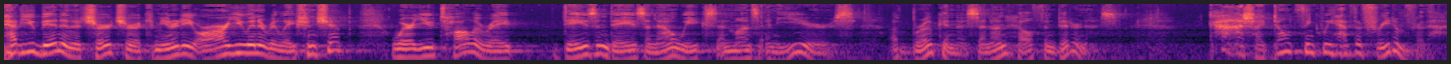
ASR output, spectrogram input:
have you been in a church or a community, or are you in a relationship where you tolerate days and days, and now weeks and months and years of brokenness and unhealth and bitterness? Gosh, I don't think we have the freedom for that.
